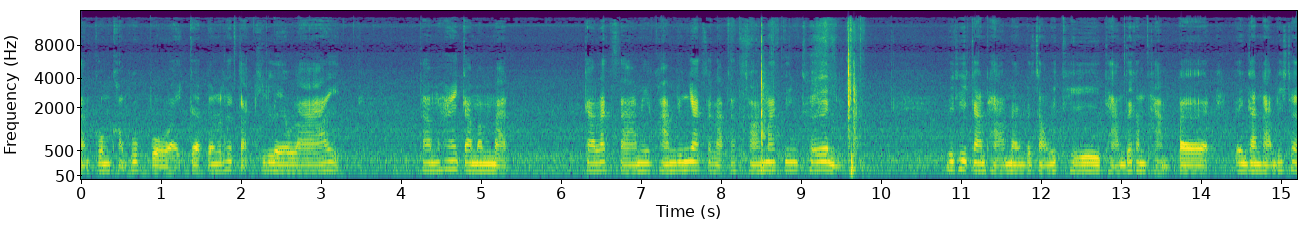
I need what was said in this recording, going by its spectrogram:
สังคมของผู้ป่วย เกิดเป็นวัฏจักรที่เลวร้ายทำให้การบำบัดการรักษามีความยุ่งยากสลับซับซ้อนมากยิ่งขึ้น วิธีการถามแบ่งเป็นสองวิธี ถามด้วยคำถามเปิด เป็นการถามที่ใช้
